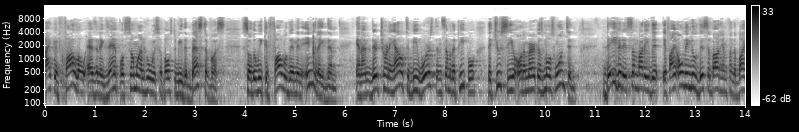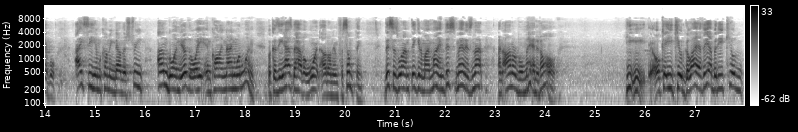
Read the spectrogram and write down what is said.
I could follow as an example. Someone who was supposed to be the best of us so that we could follow them and emulate them. And I'm, they're turning out to be worse than some of the people that you see on America's Most Wanted. David is somebody that if I only knew this about him from the Bible, I see him coming down the street, I'm going the other way and calling 911 because he has to have a warrant out on him for something. This is what I'm thinking in my mind. This man is not an honorable man at all. He, okay, he killed Goliath, yeah, but he killed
